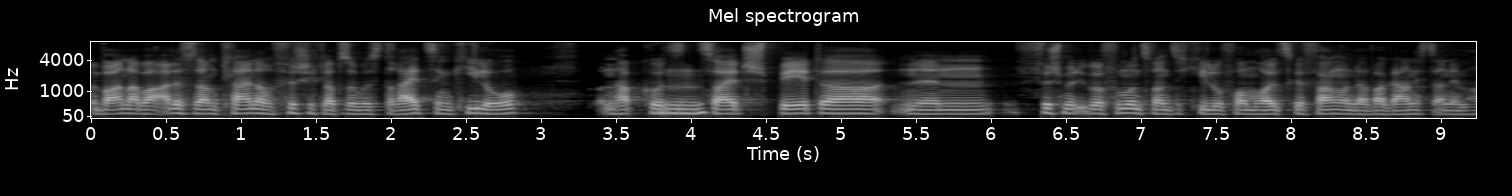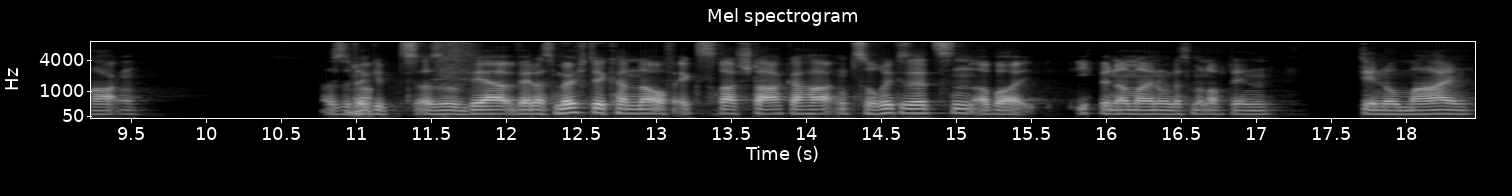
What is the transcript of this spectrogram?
waren aber allesamt kleinere Fische, ich glaube so bis 13 Kilo. Und habe kurze mhm. Zeit später einen Fisch mit über 25 Kilo vorm Holz gefangen und da war gar nichts an dem Haken. Also ja. da gibt's, also wer, wer das möchte, kann da auf extra starke Haken zurücksetzen, aber ich bin der Meinung, dass man auch den, den normalen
